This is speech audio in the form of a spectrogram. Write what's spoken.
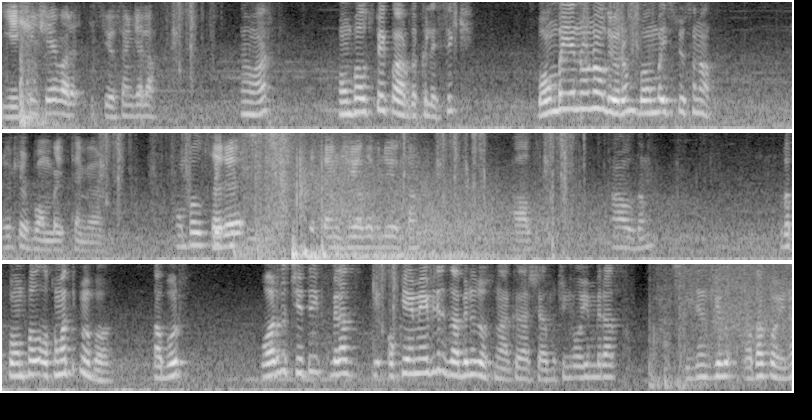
Yeşil şey var. İstiyorsan gel al. Ne var? Pompalı tüfek var burada klasik. Bomba yerine onu alıyorum. Bomba istiyorsan al. Yok yok bomba istemiyorum. Pompalı Sarı tüfek SMG alabiliyorsan al. aldım. Burada pompalı otomatik mi bu? Tabur. Bu arada chat'i biraz okuyamayabiliriz haberiniz olsun arkadaşlar. Bu çünkü oyun biraz bildiğiniz gibi odak oyunu.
